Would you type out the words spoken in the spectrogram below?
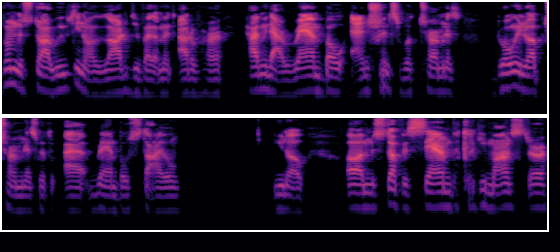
from the start we've seen a lot of development out of her, having that Rambo entrance with Terminus, blowing up Terminus with uh, Rambo style. You know, um, the stuff with Sam, the Cookie Monster.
